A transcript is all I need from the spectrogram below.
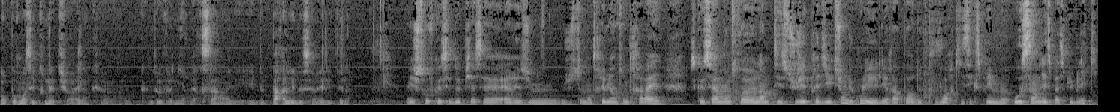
Donc, pour moi, c'est tout naturel que, de venir vers ça et, de parler de ces réalités-là. Et je trouve que ces deux pièces, elles, résument justement très bien ton travail, parce que ça montre l'un de tes sujets de prédilection, du coup, les, les rapports de pouvoir qui s'expriment au sein de l'espace public.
